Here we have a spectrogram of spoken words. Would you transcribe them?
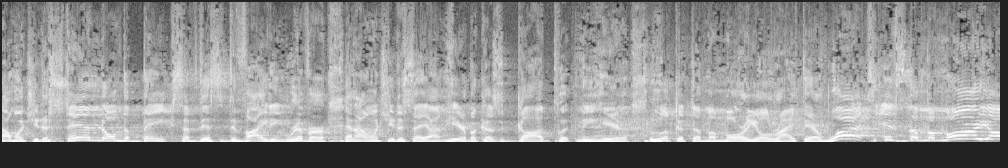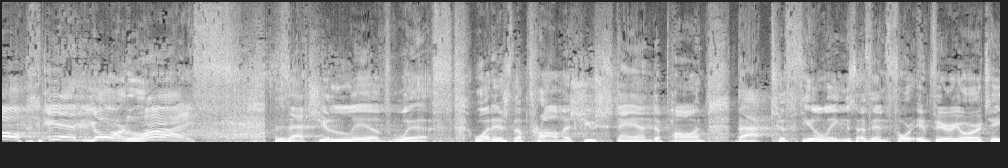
I want you to stand on the banks of this dividing river and I want you to say, I'm here because God put me here. Look at the memorial right there. What is the memorial in your life that you live with? What is the promise you stand upon? Back to feelings of inferiority.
